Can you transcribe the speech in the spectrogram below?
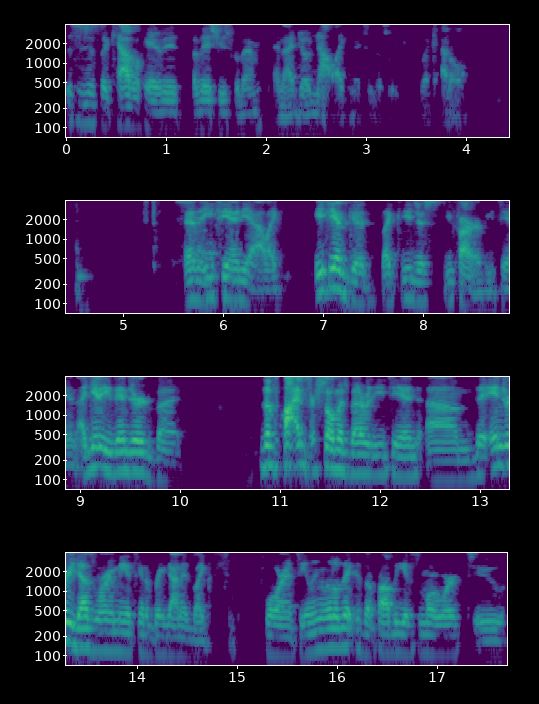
this is just a cavalcade of, of issues for them, and I do not like Mixon this week, like at all. And ETN, yeah, like ETN's good. Like you just you fire up ETN. I get he's injured, but the vibes are so much better with ETN. Um, the injury does worry me. It's going to bring down his like floor and ceiling a little bit because they'll probably give some more work to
